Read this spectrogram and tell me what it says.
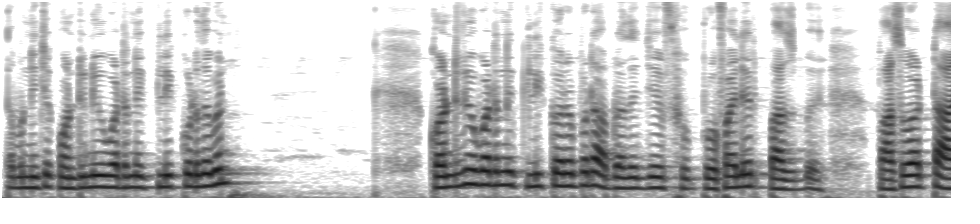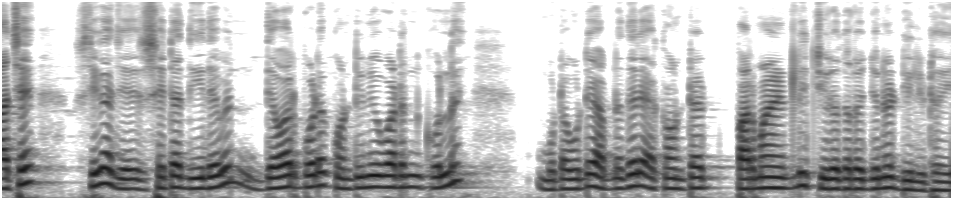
তারপর নিচে কন্টিনিউ বাটনে ক্লিক করে দেবেন। কন্টিনিউ বাটনে ক্লিক করার পরে আপনাদের যে প্রোফাইলের পাস পাসওয়ার্ডটা আছে, ঠিক আছে? সেটা দিয়ে দেবেন। দেওয়ার পরে কন্টিনিউ বাটন করলে মোটামুটি আপনাদের অ্যাকাউন্টটা পারমানেন্টলি চিরতরের জন্য ডিলিট হয়ে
